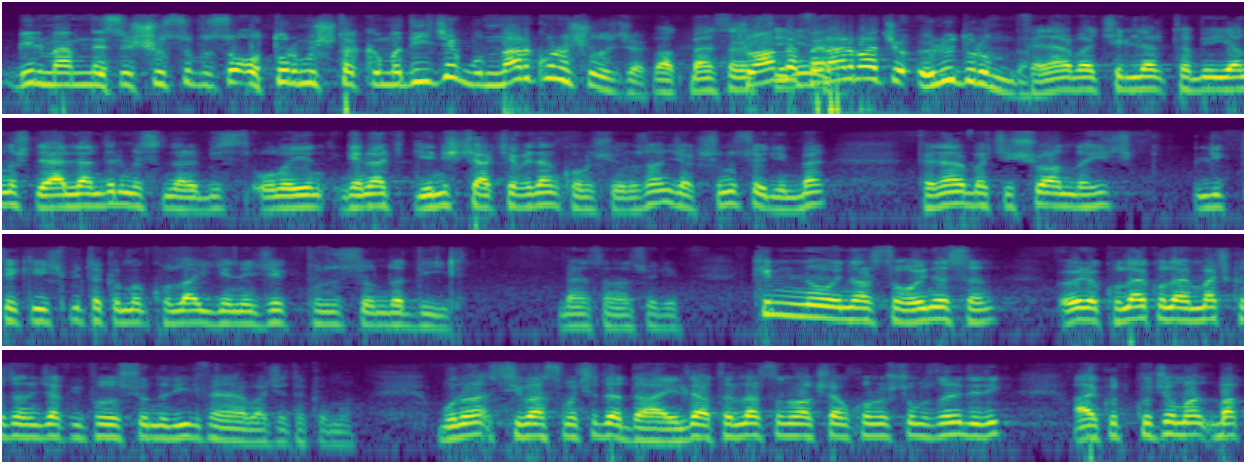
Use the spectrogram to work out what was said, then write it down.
bilmem nesi, şusu busu oturmuş takımı diyecek. Bunlar konuşulacak. Bak ben sana Şu anda söyleyeyim? Fenerbahçe ölü durumda. Fenerbahçeliler tabii yanlış değerlendirmesinler. Biz olayın genel geniş çerçeveden konuşuyoruz. Ancak şunu söyleyeyim ben. Fenerbahçe şu anda hiç ligdeki hiçbir takımı kolay yenecek pozisyonda değil. Ben sana söyleyeyim. Kim ne oynarsa oynasın öyle kolay kolay maç kazanacak bir pozisyonda değil Fenerbahçe takımı. Buna Sivas maçı da dahildi. Hatırlarsan o akşam konuştuğumuzda ne dedik? Aykut Kocaman bak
